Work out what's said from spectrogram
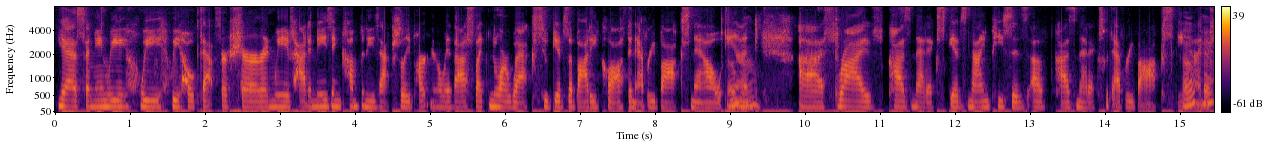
Yes, I mean we we we hope that for sure, and we've had amazing companies actually partner with us, like Norwex, who gives a body cloth in every box now, oh, and wow. uh, Thrive Cosmetics gives nine pieces of cosmetics with every box, and okay.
